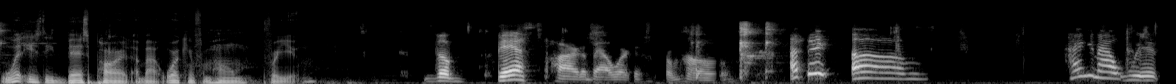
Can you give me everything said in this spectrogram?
what is the best part about working from home for you? the best part about working from home i think um hanging out with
